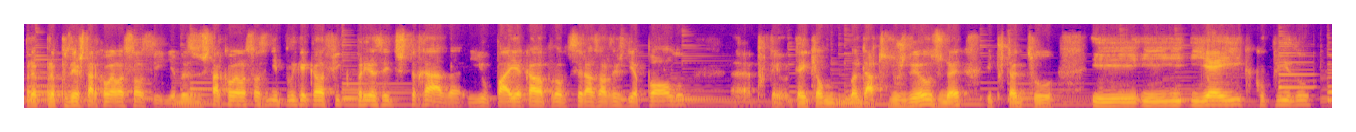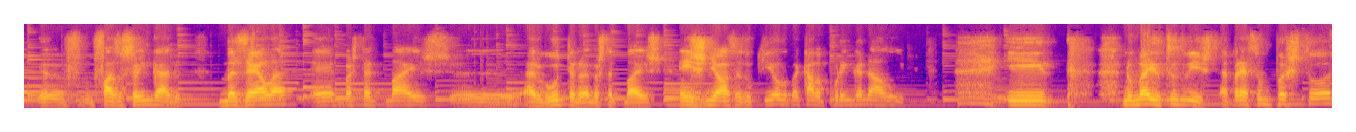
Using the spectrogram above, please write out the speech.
para, para poder estar com ela sozinha. Mas estar com ela sozinha implica que ela fique presa e desterrada, e o pai acaba por obedecer às ordens de Apolo, uh, porque tem, tem aquele mandato dos deuses, né? e portanto, e, e, e é aí que Cupido uh, faz o seu engano. Mas ela é bastante mais uh, arguta, não é? bastante mais engenhosa do que ele, acaba por enganá-lo. E no meio de tudo isto, aparece um pastor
